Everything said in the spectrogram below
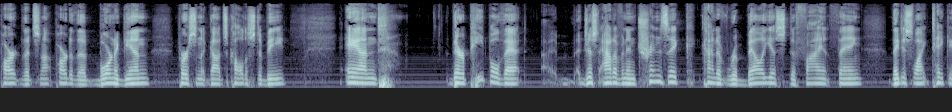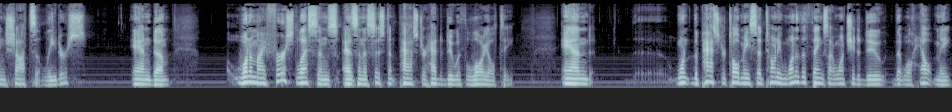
part that's not part of the born again person that god's called us to be. And there are people that uh, just out of an intrinsic kind of rebellious defiant thing they just like taking shots at leaders. And um, one of my first lessons as an assistant pastor had to do with loyalty. And uh, one, the pastor told me, he said, Tony, one of the things I want you to do that will help me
